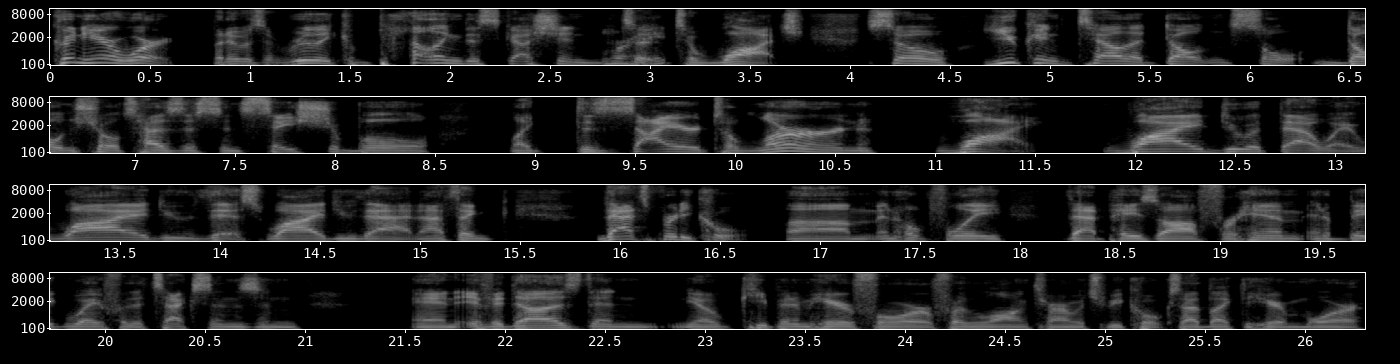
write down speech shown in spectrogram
couldn't hear a word, but it was a really compelling discussion to, to watch. So you can tell that Dalton Sol- Dalton Schultz has this insatiable like desire to learn why. Why do it that way? Why do this? Why do that? And i think that's pretty cool. Um and hopefully that pays off for him in a big way for the texans. And and if it does then you know keeping him here for for the long term which would be cool because i'd like to hear more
